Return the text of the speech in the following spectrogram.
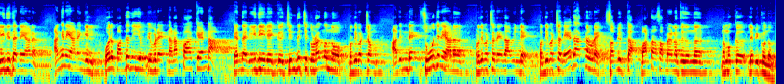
രീതി തന്നെയാണ്. അങ്ങനെയാണെങ്കിൽ ഒരു പദ്ധതിയും ഇവിടെ നടപ്പാക്കേണ്ട എന്ന രീതിയിലേക്ക് ചിന്തിച്ചു തുടങ്ങുന്നു പ്രതിപക്ഷം. അതിന്റെ സൂചനയാണ് പ്രതിപക്ഷ നേതാവിന്റെ പ്രതിപക്ഷ നേതാക്കളുടെ സംയുക്ത വാർത്താ സമ്മേളനത്തിൽ നിന്ന് നമുക്ക് ലഭിക്കുന്നത്.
